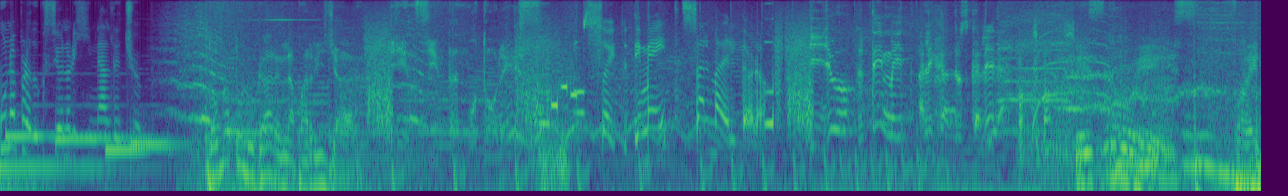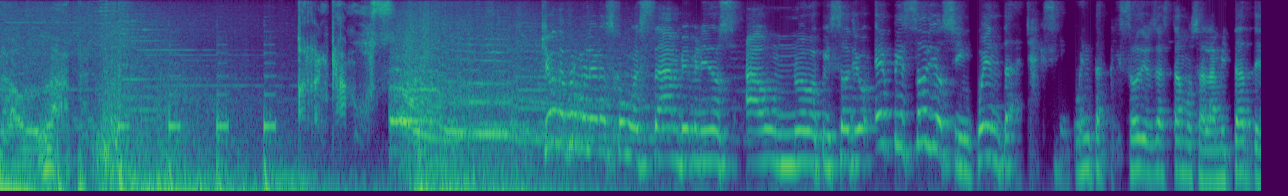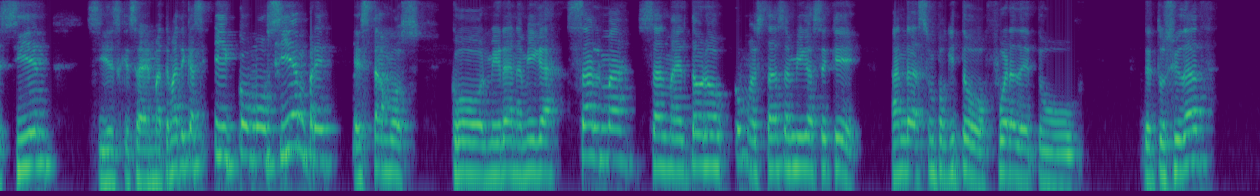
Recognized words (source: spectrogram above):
Una producción original de Troop. Toma tu lugar en la parrilla y enciendan motores. Soy tu teammate, Salma del Toro. Y yo, tu teammate, Alejandro Escalera. Esto es Final Lap. Arrancamos. ¿Qué onda, formuleros? ¿Cómo están? Bienvenidos a un nuevo episodio, episodio 50. Ya 50 episodios, ya estamos a la mitad de 100, si es que saben matemáticas. Y como siempre, estamos con mi gran amiga Salma, Salma del Toro. ¿Cómo estás, amiga? Sé que andas un poquito fuera de tu, de tu ciudad.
